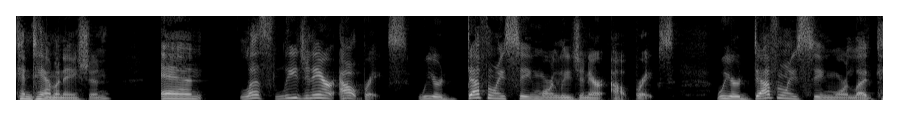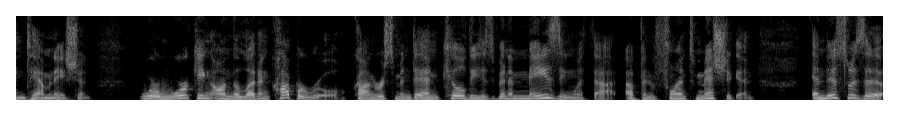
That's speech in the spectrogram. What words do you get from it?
contamination and less Legionnaire outbreaks. We are definitely seeing more Legionnaire outbreaks. We are definitely seeing more lead contamination. We're working on the lead and copper rule. Congressman Dan Kildee has been amazing with that up in Flint, Michigan. And this was a,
